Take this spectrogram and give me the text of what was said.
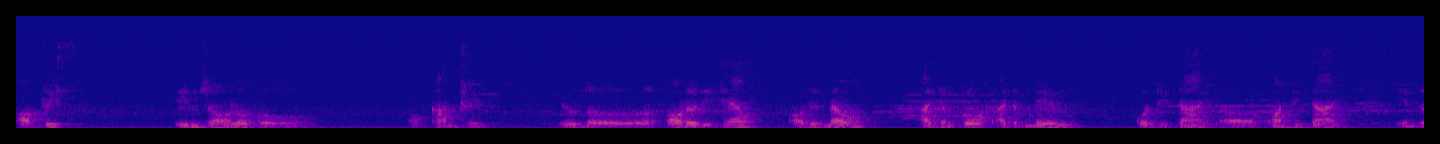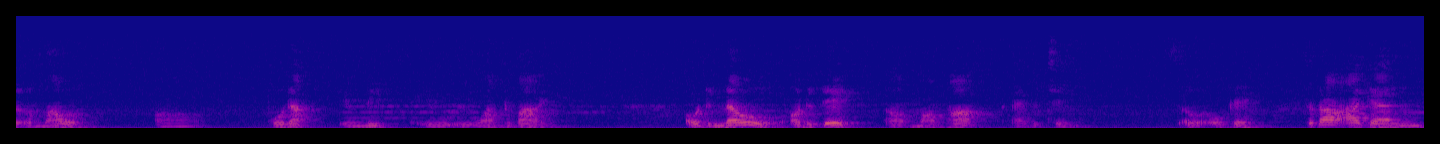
office in your local or country. Use the order detail order now item code item name quantity uh, quantity in the amount of uh, product you need you, you want to buy order now the date of my part everything so okay so now I can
